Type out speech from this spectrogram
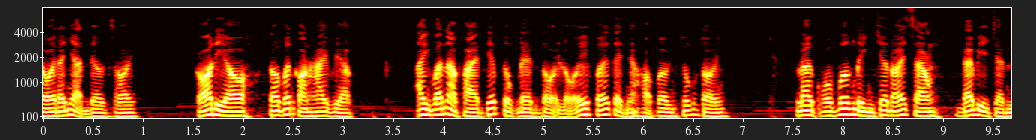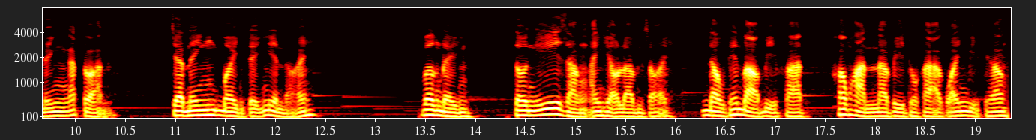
tôi đã nhận được rồi. Có điều, tôi vẫn còn hai việc. Anh vẫn là phải tiếp tục đền tội lỗi với cả nhà họ Vương chúng tôi. Lời của Vương Đình chưa nói xong, đã bị Trần Ninh ngắt đoạn. Trần Ninh bình tĩnh liền nói. Vương Đình, tôi nghĩ rằng anh hiểu lầm rồi. Đồng Thiên Bảo bị phạt không hẳn là vì thuộc hạ của anh bị thương,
